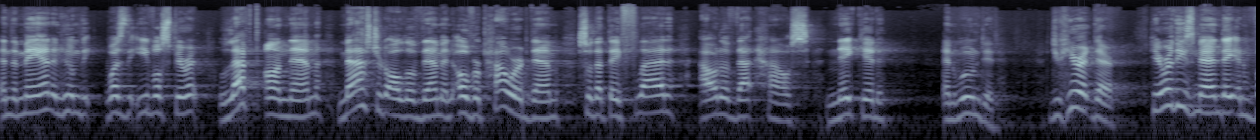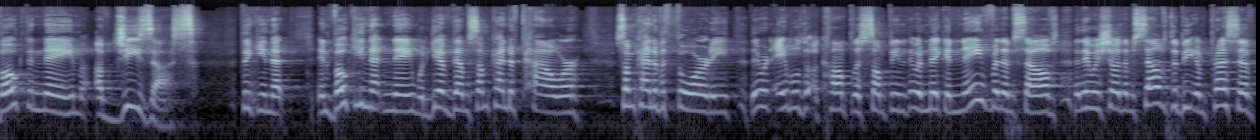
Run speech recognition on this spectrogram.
And the man in whom the, was the evil spirit leapt on them, mastered all of them, and overpowered them, so that they fled out of that house naked and wounded. You hear it there? Here are these men, they invoke the name of Jesus, thinking that invoking that name would give them some kind of power some kind of authority. They were able to accomplish something. They would make a name for themselves, that they would show themselves to be impressive.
